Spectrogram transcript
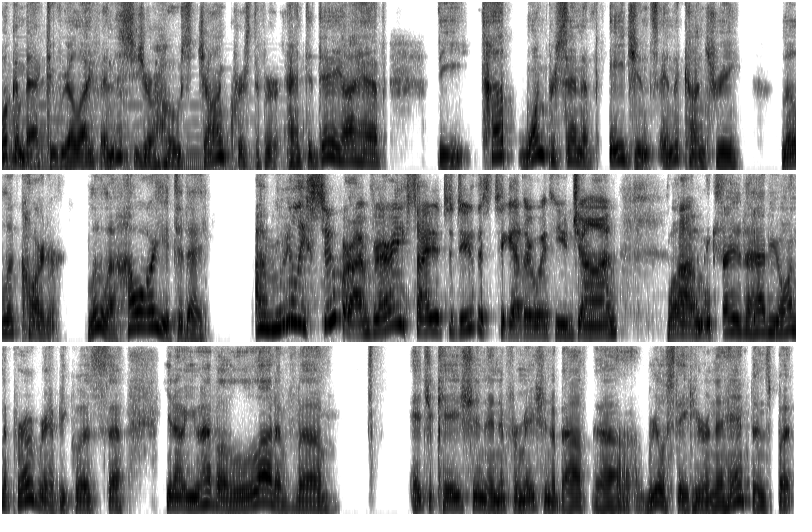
Welcome back to Real Life. And this is your host, John Christopher. And today I have the top 1% of agents in the country, Lylla Carter. Lylla, how are you today? I'm really super. I'm very excited to do this together with you, John. Well, um, I'm excited to have you on the program because, uh, you know, you have a lot of um, education and information about uh, real estate here in the Hamptons. But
